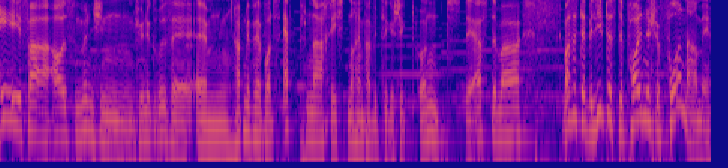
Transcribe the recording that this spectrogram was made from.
Eva aus München, schöne Grüße, ähm, hat mir per WhatsApp-Nachricht noch ein paar Witze geschickt. Und der erste war, was ist der beliebteste polnische Vorname?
